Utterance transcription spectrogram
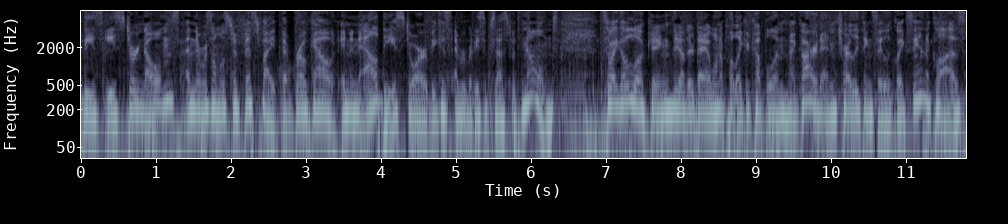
these Easter gnomes, and there was almost a fist fight that broke out in an Aldi store because everybody's obsessed with gnomes. So I go looking the other day. I want to put like a couple in my garden. Charlie thinks they look like Santa Claus.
